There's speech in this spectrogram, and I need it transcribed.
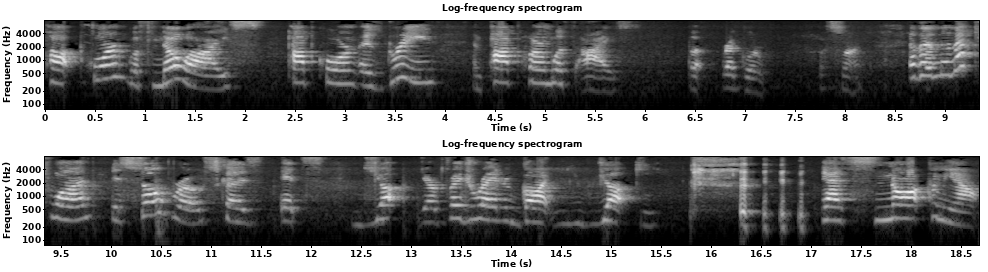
Popcorn with no ice. Popcorn is green and popcorn with ice. But regular And then the next one is so gross because it's yuck. Your refrigerator got yucky. It has snot coming out.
